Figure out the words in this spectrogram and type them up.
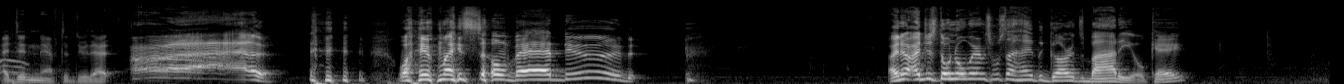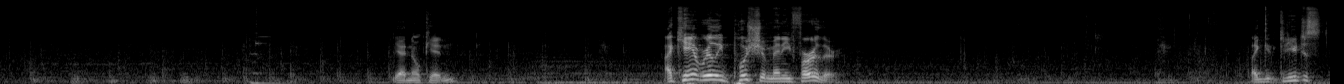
I didn't have to do that. Ah! Why am I so bad, dude? I know, I just don't know where I'm supposed to hide the guard's body, okay? Yeah, no kidding. I can't really push him any further. Like, can you just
